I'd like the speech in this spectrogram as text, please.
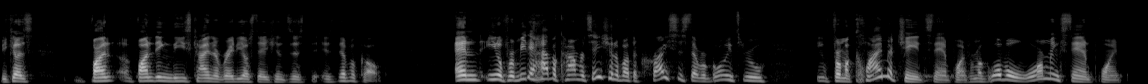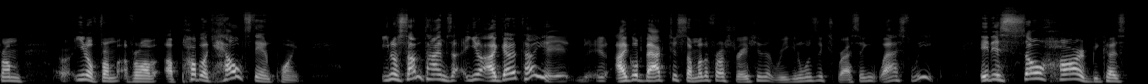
because fund, funding these kind of radio stations is is difficult. And you know, for me to have a conversation about the crisis that we're going through from a climate change standpoint, from a global warming standpoint, from uh, you know, from from a, a public health standpoint, you know, sometimes you know, I got to tell you, I go back to some of the frustration that Regan was expressing last week. It is so hard because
